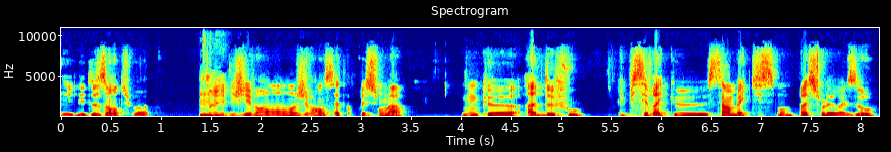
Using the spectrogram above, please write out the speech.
les, les, deux ans tu vois. J'ai vraiment j'ai vraiment cette impression là donc euh, hâte de fou. Et puis c'est vrai que c'est un mec qui se monte pas sur les réseaux.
